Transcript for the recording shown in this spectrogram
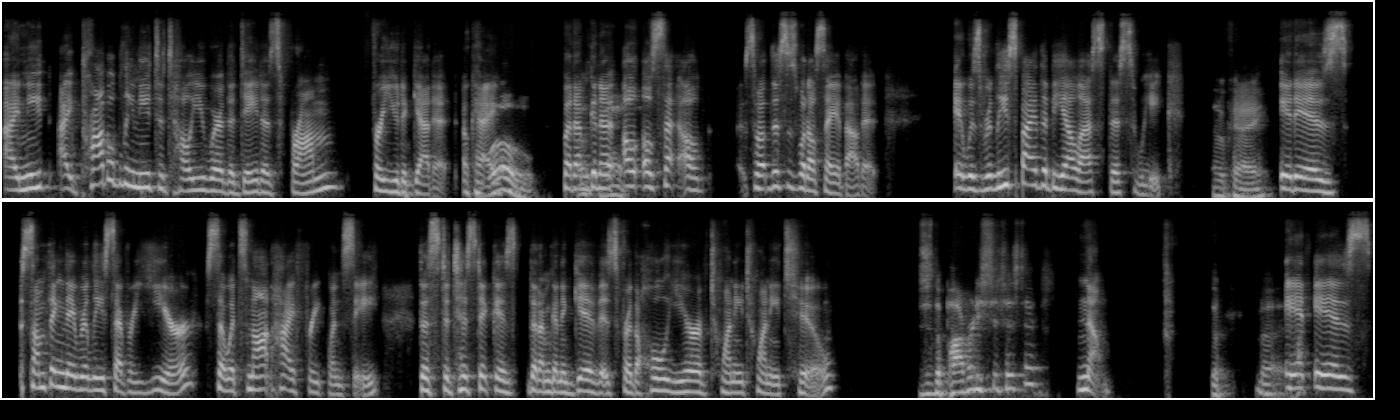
I need, I probably need to tell you where the data is from for you to mm. get it. Okay. Whoa. but I'm Okay. gonna I'll, I'll set I'll so this is what I'll say about it. It was released by the BLS this week. Okay. It is something they release every year, so it's not high frequency. The statistic is that I'm going to give is for the whole year of 2022. This is the poverty statistics? No, Uh, it is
